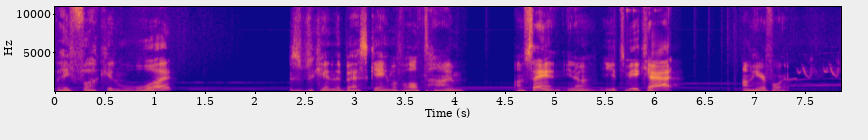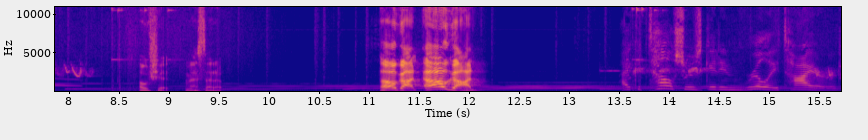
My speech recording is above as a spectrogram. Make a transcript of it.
They fucking what? This became the best game of all time. I'm saying, you know, you get to be a cat. I'm here for it. Oh shit, I messed that up. Oh god, oh god! I could tell she was getting really tired.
